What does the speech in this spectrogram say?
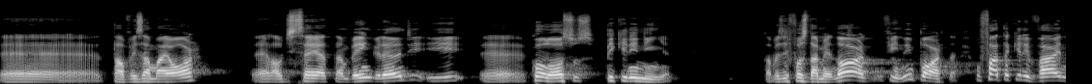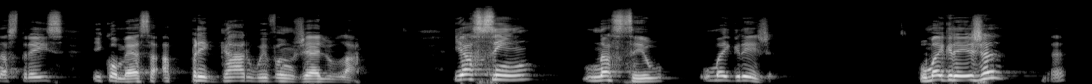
é, talvez a maior, é, Laodiceia também grande e é, Colossos pequenininha. Talvez ele fosse da menor, enfim, não importa. O fato é que ele vai nas três e começa a pregar o evangelho lá. E assim nasceu uma igreja. Uma igreja né,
